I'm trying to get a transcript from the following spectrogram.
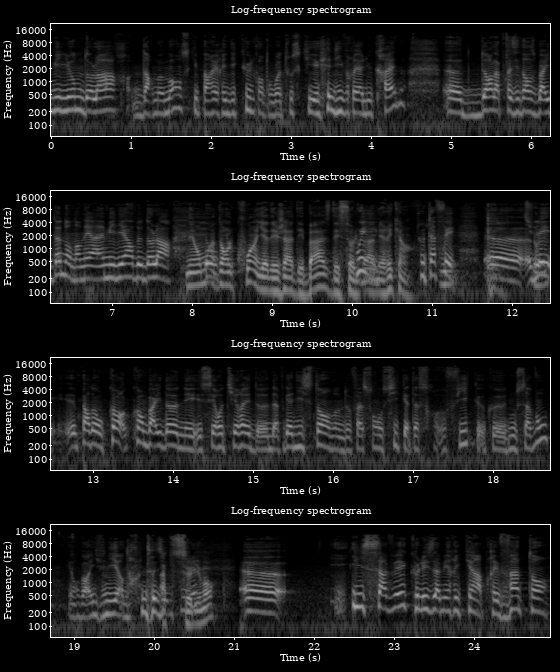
millions de dollars d'armement, ce qui paraît ridicule quand on voit tout ce qui est livré à l'Ukraine. Euh, dans la présidence Biden, on en est à un milliard de dollars. Néanmoins, dans le coin, il y a déjà des bases, des soldats américains. Tout à fait. Mais, pardon, quand, Biden s'est retiré d'Afghanistan de, façon aussi catastrophique que nous savons, et on va y venir dans le deuxième Absolument il savait que les Américains, après 20 ans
